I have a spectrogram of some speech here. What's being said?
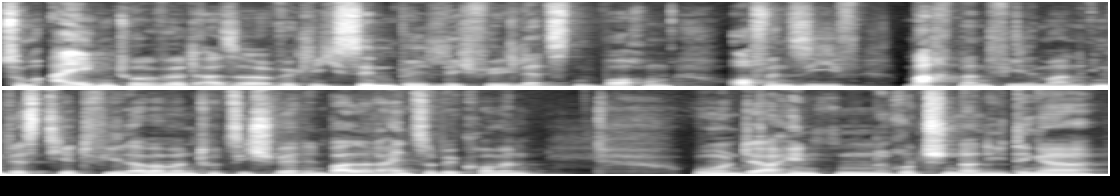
zum Eigentor wird. Also wirklich sinnbildlich für die letzten Wochen. Offensiv macht man viel, man investiert viel, aber man tut sich schwer, den Ball reinzubekommen. Und ja, hinten rutschen dann die Dinger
